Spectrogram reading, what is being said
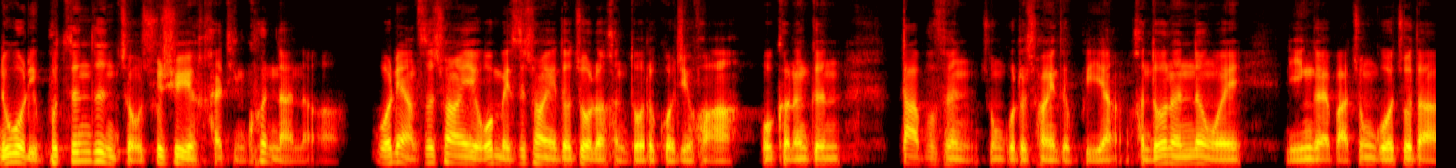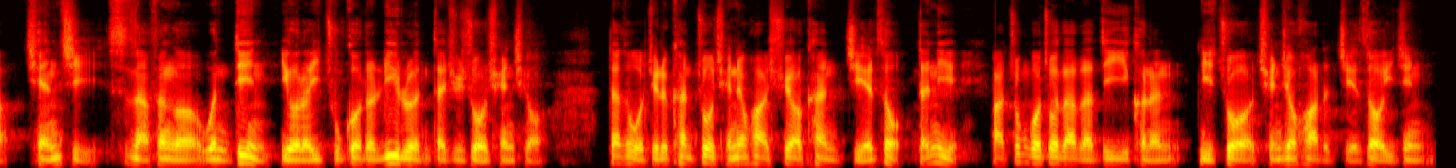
如果你不真正走出去，还挺困难的啊！我两次创业，我每次创业都做了很多的国际化啊。我可能跟大部分中国的创业者不一样。很多人认为你应该把中国做到前几，市场份额稳定，有了足够的利润再去做全球。但是我觉得看做全球化需要看节奏。等你把中国做到了第一，可能你做全球化的节奏已经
